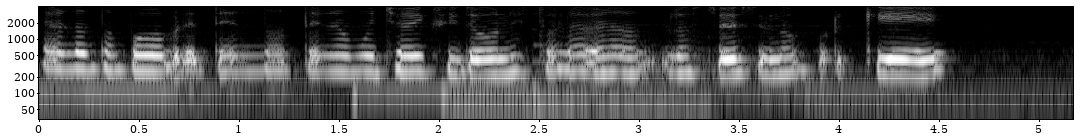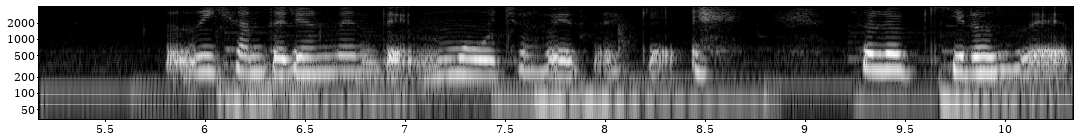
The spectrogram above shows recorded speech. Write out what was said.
la verdad tampoco pretendo tener mucho éxito con esto, la verdad lo estoy haciendo porque se dije anteriormente muchas veces que solo quiero ser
